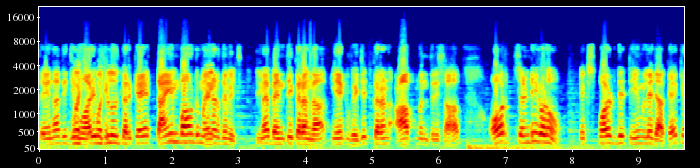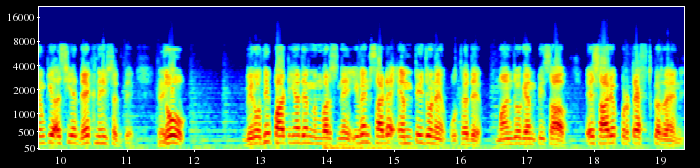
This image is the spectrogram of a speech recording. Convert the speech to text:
ਤੇ ਇਹਨਾਂ ਦੀ ਜ਼ਿੰਮੇਵਾਰੀ ਫਿਕਸ। ਕਰਕੇ ਟਾਈਮ ਬਾਉਂਡ ਮੈਨਰ ਦੇ ਵਿੱਚ। ਮੈਂ ਬੇਨਤੀ ਕਰਾਂਗਾ ਕਿ ਇੱਕ ਵਿਜ਼ਿਟ ਕਰਨ ਆਪ ਮੰਤਰੀ ਸਾਹਿਬ ਔਰ ਚੰਡੀਗੜ੍ਹੋਂ ਐਕਸਪਰਟ ਦੀ ਟੀਮ ਲੈ ਜਾ ਕੇ ਕਿਉਂਕਿ ਅਸੀਂ ਇਹ ਦੇਖ ਨਹੀਂ ਸਕਦੇ. ਜੋ ਵਿਰੋਧੀ ਪਾਰਟੀਆਂ ਦੇ ਮੈਂਬਰਸ ਨੇ ਇਵਨ ਸਾਡੇ ਐਮਪੀ ਜੋ ਨੇ ਉੱਥੇ ਦੇ ਮਾਨਯੋਗ ਐਮਪੀ ਸਾਹਿਬ ਇਹ ਸਾਰੇ ਪ੍ਰੋਟੈਸਟ ਕਰ ਰਹੇ ਨੇ।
